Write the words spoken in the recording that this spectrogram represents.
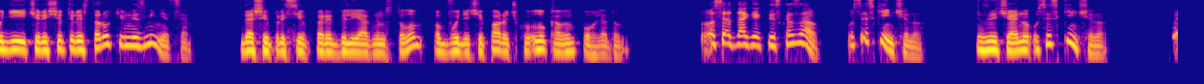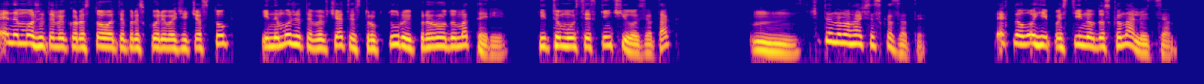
події через 400 років не зміняться. Даші присів перед більярдним столом, обводячи парочку лукавим поглядом. Усе так, як ти сказав, усе скінчено. Звичайно, усе скінчено. Ви не можете використовувати прискорювачі часток і не можете вивчати структуру і природу матерії, і тому все скінчилося, так? Ммм, Що ти намагаєшся сказати? Технології постійно вдосконалюються.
